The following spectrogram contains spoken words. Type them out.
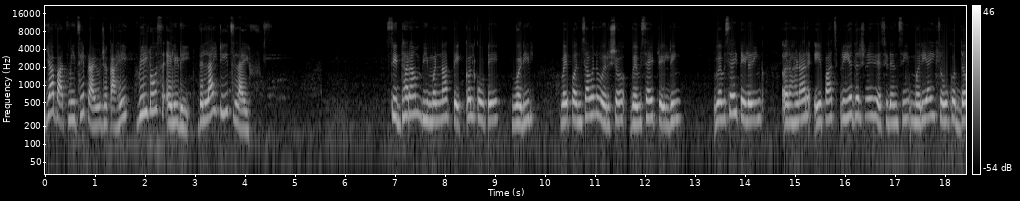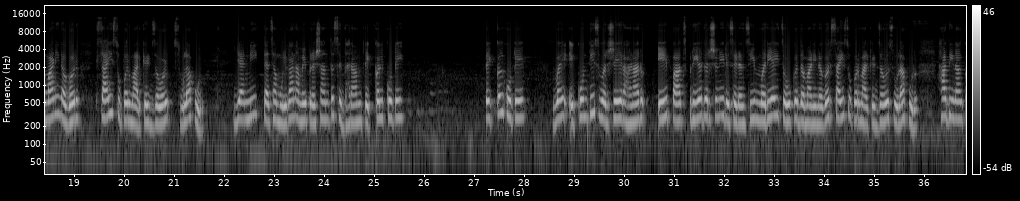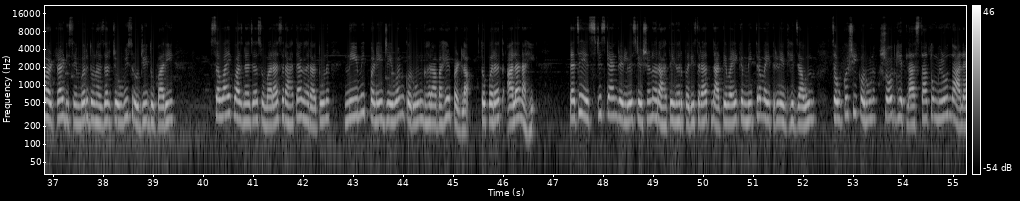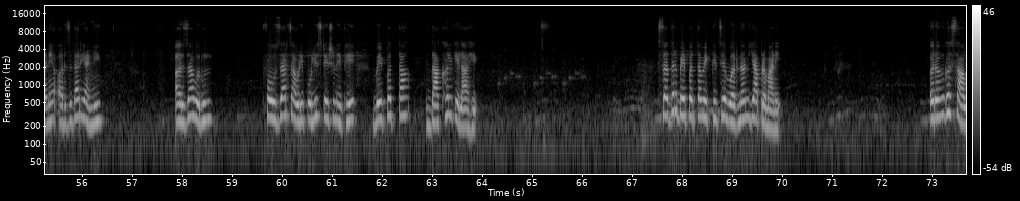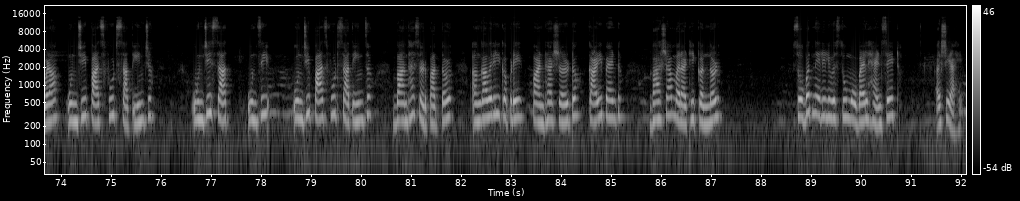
या बातमीचे प्रायोजक आहे Wildos LED the light is life Siddharam Bhimanna Tekkalkote वडील वय पंचावन्न वर्ष व्यवसाय टेलरिंग व्यवसाय टेलरिंग राहणार ए पाच प्रियदर्शनी रेसिडेन्सी मरियाई चौक दमाणी नगर साई सुपर मार्केटजवळ सोलापूर. यांनी त्याचा मुलगा नामे प्रशांत सिद्धाराम तेक्कलकोटे. तेक्कलकोटे वय एकोणतीस वर्षे राहणार ए पाच प्रियदर्शनी रेसिडेन्सी मरियाई चौक दमाणी नगर साई सुपर मार्केटजवळ सोलापूर. हा दिनांक अठरा डिसेंबर दोन हजार चोवीस रोजी दुपारी सव्वा एक वाजण्याच्या सुमारास राहत्या घरातून नियमितपणे जेवण करून घराबाहेर पडला. तो परत आला नाही. त्याचे S T stand railway station राहते घर परिसरात नातेवाईक मित्रमैत्रीण येथे जाऊन चौकशी करून शोध घेतला असता तो मिळून न आल्याने अर्जदार यांनी अर्जावरून फौजदार चावडी पोलीस स्टेशन येथे बेपत्ता दाखल केला आहे. सदर बेपत्ता व्यक्तीचे वर्णन याप्रमाणे. रंग सावळा उंची पाच फूट सात इंच उंची सात उंची उंची पाच फूट सात इंच बांधा सडपातळ अंगावरील कपडे पांढरा शर्ट काळी पॅन्ट भाषा मराठी कन्नड सोबत नेलेली वस्तू मोबाईल हँडसेट अशी आहे.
